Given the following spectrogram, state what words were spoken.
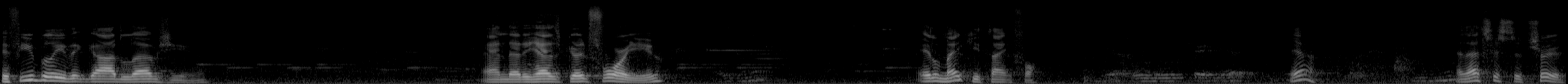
If you believe that God loves you and that He has good for you, it'll make you thankful. Yeah. And that's just the truth.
